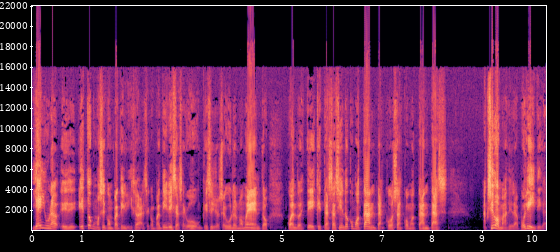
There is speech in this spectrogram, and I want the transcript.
y hay una, eh, esto cómo se compatibiliza, se compatibiliza según, qué sé yo, según el momento, cuando estés, que estás haciendo, como tantas cosas, como tantas axiomas de la política.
